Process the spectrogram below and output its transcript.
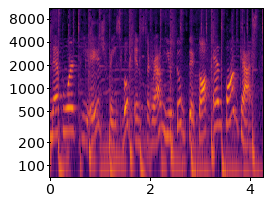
Network PH, Facebook, Instagram, YouTube, TikTok, and podcast.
